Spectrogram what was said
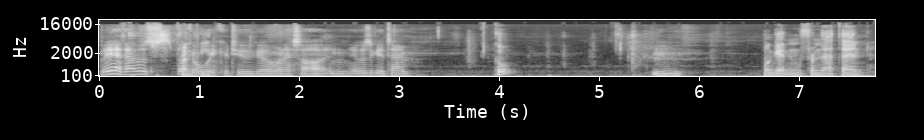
but yeah, that was Just like fun a week or two ago when I saw it, and it was a good time. Cool. Well, getting from that then,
